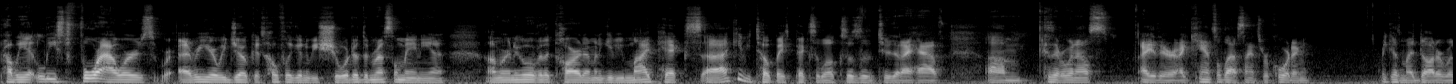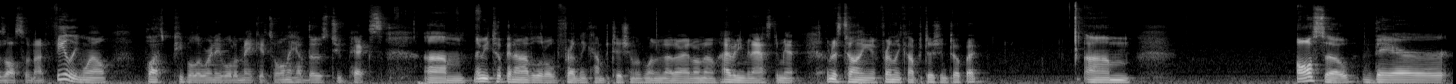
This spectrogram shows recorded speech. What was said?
probably at least four hours. Every year we joke it's hopefully going to be shorter than WrestleMania. Um, we're going to go over the card. I'm going to give you my picks. Uh, I give you Tope's picks as well because those are the two that I have. Because um, everyone else, either I canceled last night's recording because my daughter was also not feeling well, plus people that weren't able to make it. So I only have those two picks. Um, maybe Tope and I have a little friendly competition with one another. I don't know. I haven't even asked him yet. I'm just telling you, friendly competition, Tope. Um, also, there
